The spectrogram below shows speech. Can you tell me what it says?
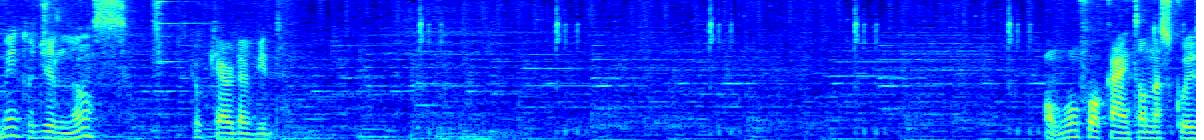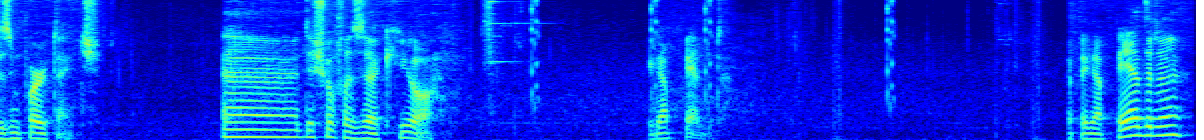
Momento de lança que eu quero da vida. Bom, vamos focar então nas coisas importantes. Uh, deixa eu fazer aqui, ó. Pegar pedra. Vai pegar pedra.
